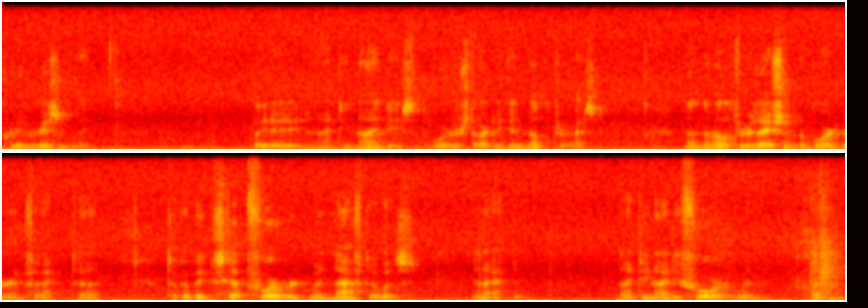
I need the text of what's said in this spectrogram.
pretty recently, late 80s, 1990s, that the border started to get militarized. And the militarization of the border, in fact, uh, took a big step forward when NAFTA was enacted. 1994, when Clinton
